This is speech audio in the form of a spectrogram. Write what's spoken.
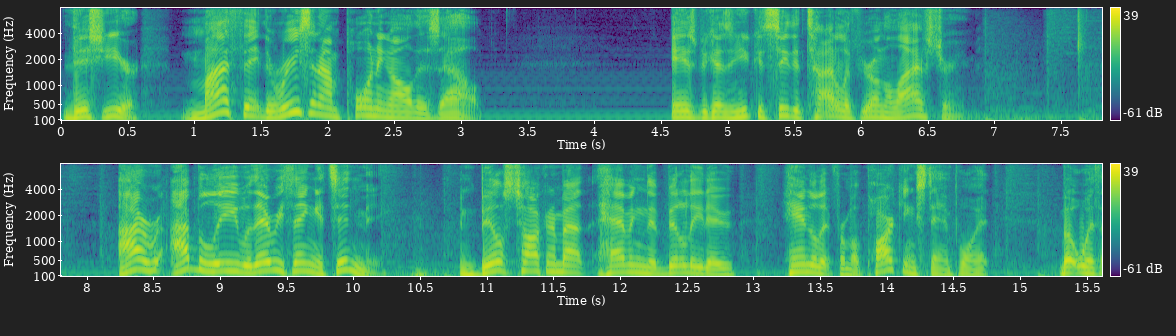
this year. My thing, the reason I'm pointing all this out is because you can see the title if you're on the live stream. I, I believe with everything that's in me, and Bill's talking about having the ability to handle it from a parking standpoint, but with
